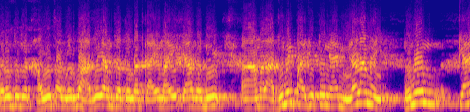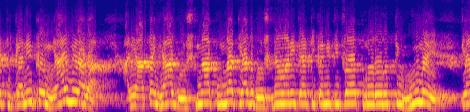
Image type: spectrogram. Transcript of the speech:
परंतु तो खाऊचा गर्व आजही आमच्या तोंडात कायम आहे. त्यामध्ये आम्हाला अजूनही पाहिजे तो न्याय मिळाला नाही. म्हणून त्या ठिकाणी तो न्याय मिळावा. आणि आता ह्या घोषणा पुन्हा त्याच घोषणावानी त्या ठिकाणी तिचं पुनरावृत्ती होऊ नये त्या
